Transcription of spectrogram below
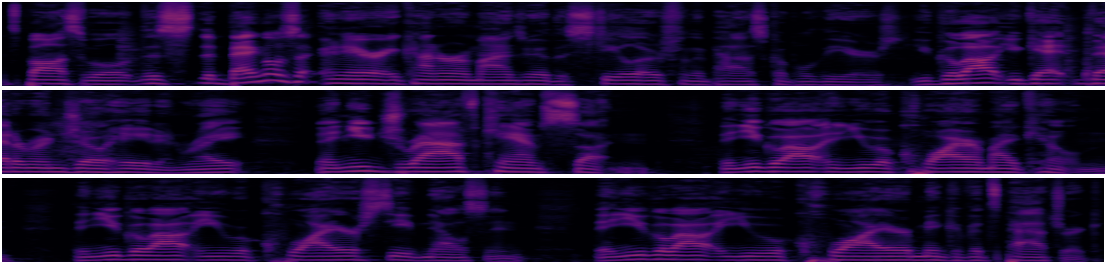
It's possible. This the Bengals secondary kind of reminds me of the Steelers from the past couple of years. You go out, you get veteran Joe Haden, right? Then you draft Cam Sutton. Then you go out and you acquire Mike Hilton. Then you go out and you acquire Steve Nelson. Then you go out and you acquire Minkah Fitzpatrick.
